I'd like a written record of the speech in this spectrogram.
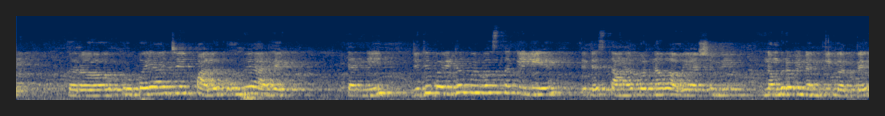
तर कृपया जे पालक उभे आहेत त्यांनी जिथे बैठक व्यवस्था केली आहे तिथे स्थानापन्न व्हावे अशी मी नम्र विनंती करते.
